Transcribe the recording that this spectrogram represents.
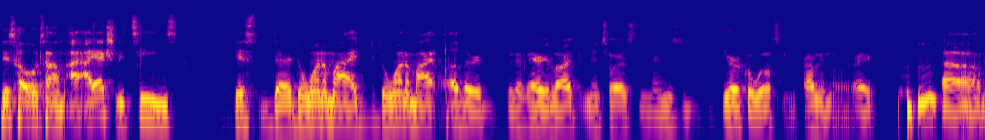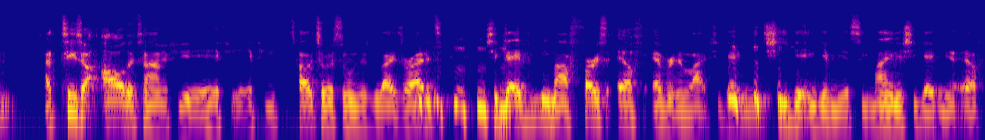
this whole time, I, I actually teased this the the one of my the one of my other the very large mentors. Name is Ulrica Wilson. Probably know right? Mm-hmm. Um, I tease her all the time. If you if you if you talk to her soon, just be like, right. she gave me my first F ever in life. She gave me she didn't give me a C minus. She gave me an F.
